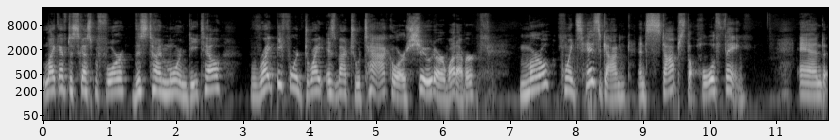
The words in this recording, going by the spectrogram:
like I've discussed before, this time more in detail, right before Dwight is about to attack or shoot or whatever, Merle points his gun and stops the whole thing. And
